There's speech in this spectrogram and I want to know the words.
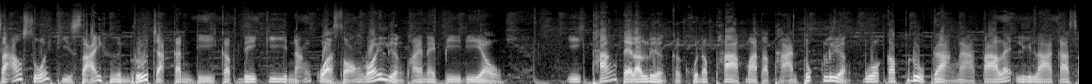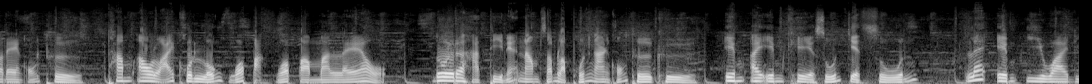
สาวสวยที่สายหื่นรู้จักกันดีกับดีกีหนังกว่า 200 เรื่องภายในปีเดียว อีกทั้งแต่ละเรื่องกับคุณภาพมาตรฐานทุกเรื่องบวกกับรูปร่างหน้าตาและลีลาการแสดงของเธอทำเอาหลายคนหลงหัวปักหัวปั๊มมาแล้ว โดยรหัสที่แนะนำสำหรับผลงานของเธอคือ MIMK 070และ MEYD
